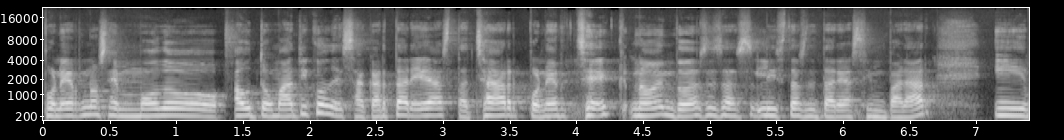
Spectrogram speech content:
ponernos en modo automático de sacar tareas, tachar, poner check ¿no? en todas esas listas de tareas sin parar y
